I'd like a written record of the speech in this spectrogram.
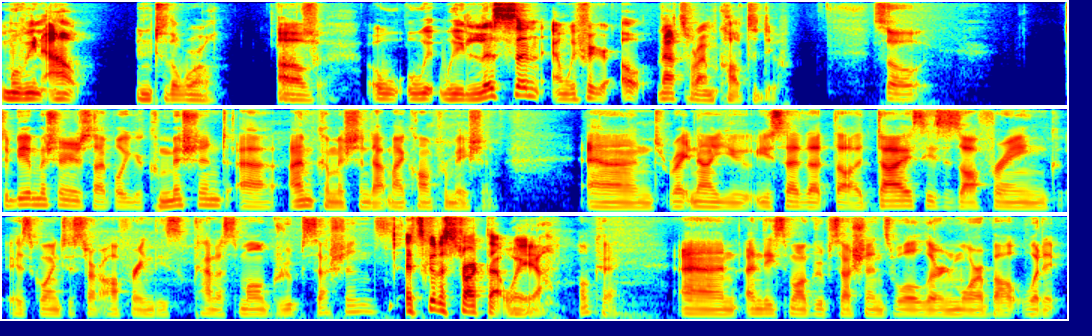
moving out into the world. Gotcha. Of we, we listen and we figure, oh, that's what I'm called to do. So, to be a missionary disciple, you're commissioned. At, I'm commissioned at my confirmation, and right now you you said that the diocese is offering is going to start offering these kind of small group sessions. It's going to start that way, yeah. Okay, and and these small group sessions will learn more about what it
